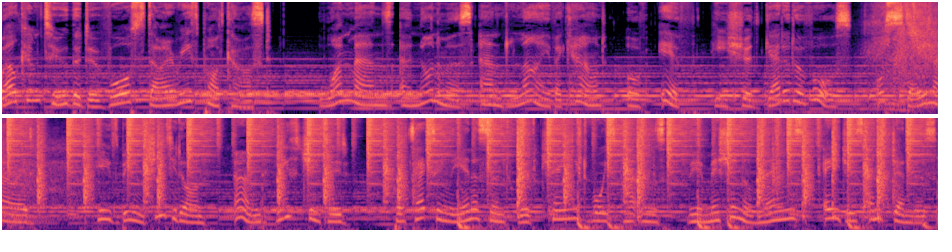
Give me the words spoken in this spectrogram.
Welcome to the Divorce Diaries podcast, one man's anonymous and live account of if he should get a divorce or stay married. He's been cheated on and he's cheated, protecting the innocent with changed voice patterns, the omission of names, ages, and genders.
